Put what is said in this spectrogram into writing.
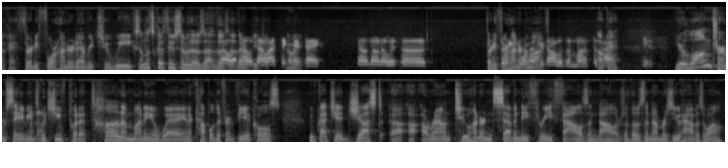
Okay, thirty four hundred every two weeks. And let's go through some of those uh, those no, other. no, details. no. I take Oh, that back. No, no, no. It's uh Thirty four hundred a month. dollars a month. About. Okay. Yes. Your long term savings, which you've put a ton of money away in a couple different vehicles, we've got you just uh, uh, around $273,000. Are those the numbers you have as well?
